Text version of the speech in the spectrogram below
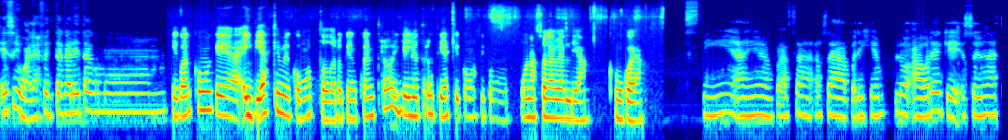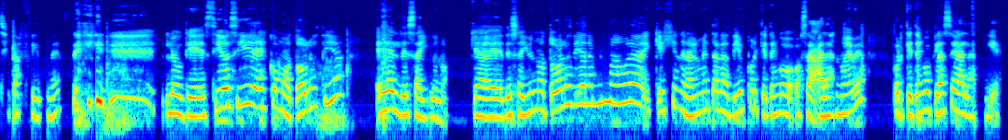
eso igual afecta a Caleta como... igual como que hay días que me como todo lo que encuentro y hay otros días que como así como una sola vez al día, con cueva. Sí, a mí me pasa, o sea, por ejemplo, ahora que soy una chica fitness, lo que sí o sí es como todos los días es el desayuno, que desayuno todos los días a la misma hora y que es generalmente a las 10 porque tengo, o sea, a las 9 porque tengo clase a las 10.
